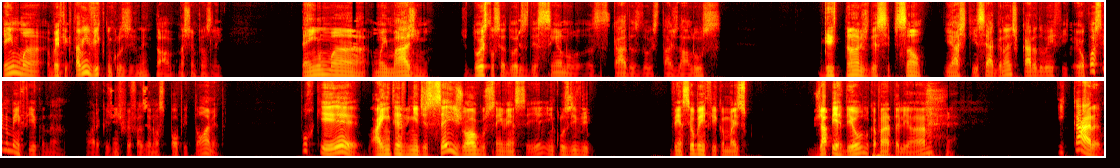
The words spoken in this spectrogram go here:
Tem uma. O Benfica estava invicto, inclusive, né? Tava. Na Champions League. Tem uma, uma imagem de dois torcedores descendo as escadas do Estádio da Luz, gritando de decepção. E acho que isso é a grande cara do Benfica. Eu apostei no Benfica na, hora que a gente foi fazer nosso palpitômetro, porque a Inter vinha de seis jogos sem vencer, inclusive venceu o Benfica, mas já perdeu no Campeonato Italiano. E, cara,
